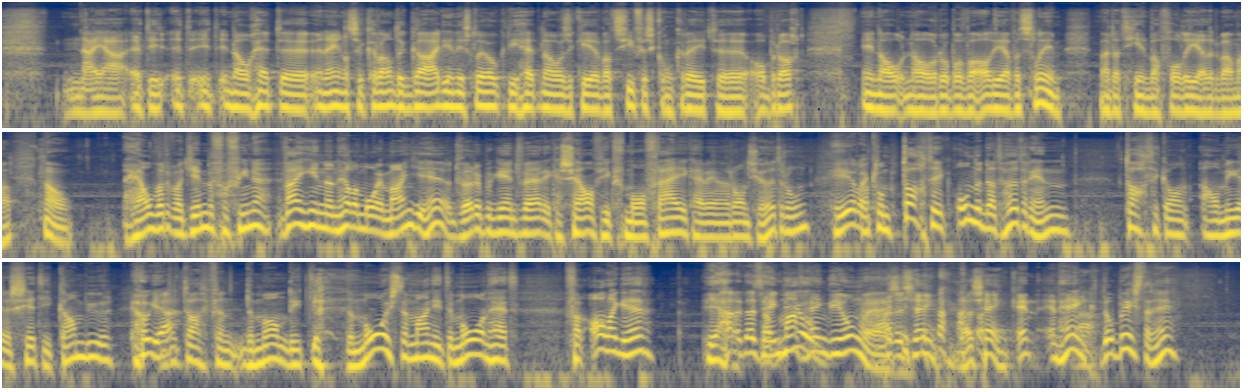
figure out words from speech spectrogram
Nou ja, het is het, het, nou het, eh, een Engelse krant, The Guardian is leuk, die het nou eens een keer wat cijfers concreet opbracht. En nou, nou roepen we al ja wat slim, maar dat hier wel volle eerder maar. Nou, helder wat Jim van vinden. Wij hier een hele mooi mandje. Hè? Het werk begint weer. Ik heb zelf ik vanmorgen vrij. Ik heb weer een rondje hut doen. Heerlijk. Maar toen dacht ik onder dat hut erin. dacht ik aan Almere City Cambuur. Oh ja? toen dacht ik van de man die de mooiste man die te mooi het van alle keer. Ja, dat is Henk, mag Henk de Jong Ja, dat is Henk. Dat is Henk. En, en Henk, ja. bist er hè?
